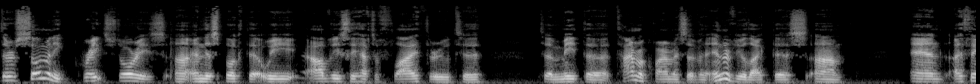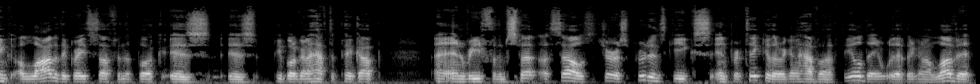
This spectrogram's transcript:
There's so many great stories uh, in this book that we obviously have to fly through to to meet the time requirements of an interview like this. Um, and I think a lot of the great stuff in the book is is people are going to have to pick up and read for themselves. Jurisprudence geeks, in particular, are going to have a field day with it. They're going to love it.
